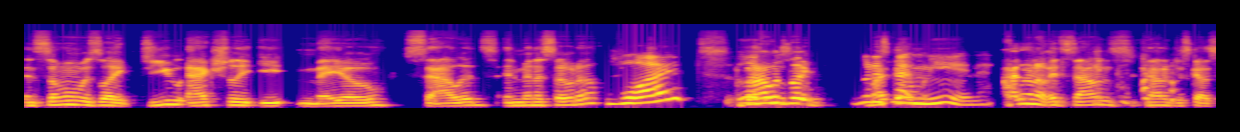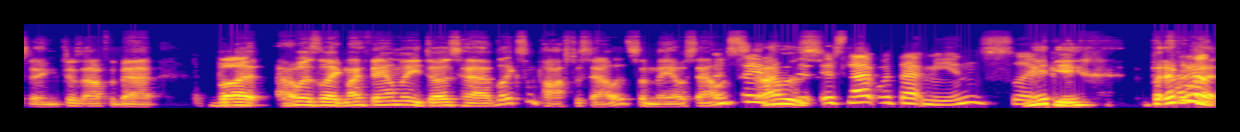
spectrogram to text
And someone was like, "Do you actually eat mayo salads in Minnesota?" What? But like, I was like, "What does family, that mean?" I don't know. It sounds kind of disgusting just off the bat. But I was like, my family does have like some pasta salads, some mayo salads. I was, is that what that means? Like, maybe. But everyone,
